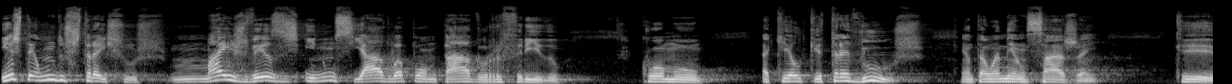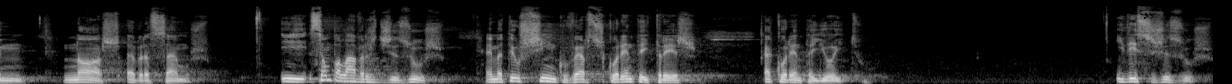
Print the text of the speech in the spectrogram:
este é um dos trechos mais vezes enunciado, apontado, referido como aquele que traduz então a mensagem que nós abraçamos. E são palavras de Jesus em Mateus 5, versos 43 a 48. E disse Jesus:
